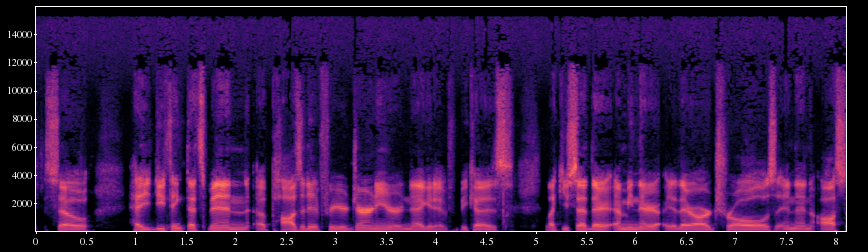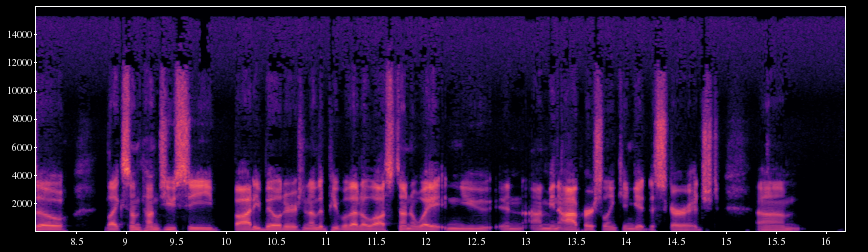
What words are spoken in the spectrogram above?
so hey, do you think that's been a positive for your journey or negative? Because like you said, there, I mean, there, there are trolls and then also like sometimes you see bodybuilders and other people that have lost a ton of weight and you, and I mean, I personally can get discouraged. Um,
